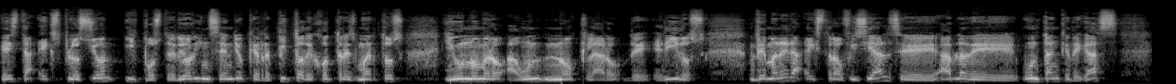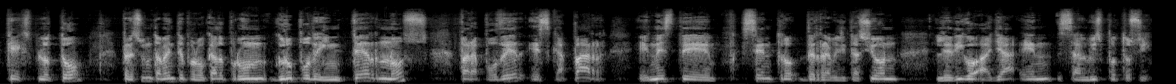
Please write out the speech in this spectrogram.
esta explosión y posterior incendio que, repito, dejó tres muertos y un número aún no claro de heridos. De manera extraoficial se habla de un tanque de gas que explotó presuntamente provocado por un grupo de internos para poder escapar en este centro de rehabilitación, le digo, allá en San Luis Potosí.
